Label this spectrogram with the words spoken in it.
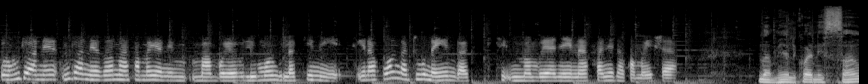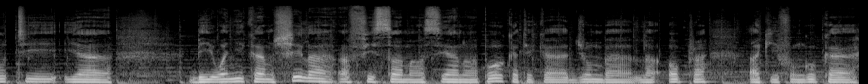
So mtu ane, mtu anaweza ona kama hiyo ni mambo ya ulimwengu lakini inakuanga tu unaimba mambo yenye inafanyika kwa maisha. Yako nam hiyo ilikuwa ni sauti ya Bi Wanyika Mshila, afisa wa mawasiliano hapo katika jumba la Opera, akifunguka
